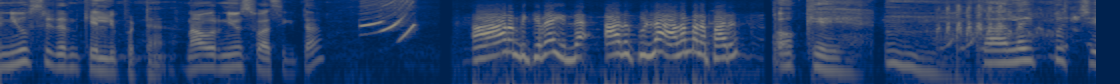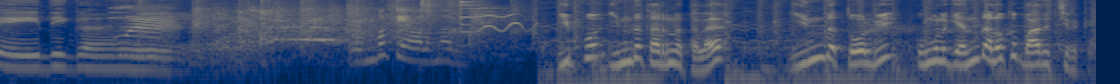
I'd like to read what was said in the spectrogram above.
நியூஸ் ரீடர்னு கேள்விப்பட்டேன். நான் ஒரு நியூஸ் வாசிக்கிட்டா? ஆரம்பிக்கவே இல்ல. அதுக்குள்ள அலம்பல பாரு. ஓகே. தலைப்பு செய்திகள். ரொம்ப கேவலமா இருக்கு. இப்போ இந்த தருணத்துல இந்த தோல்வி உங்களுக்கு எந்த அளவுக்கு பாதிச்சிருக்கு?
